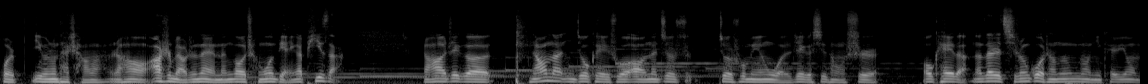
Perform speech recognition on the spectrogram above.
或者一分钟太长了，然后二十秒之内能够成功点一个披萨，然后这个，然后呢，你就可以说，哦，那就是。就说明我的这个系统是 OK 的。那在这其中过程当中，你可以用，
